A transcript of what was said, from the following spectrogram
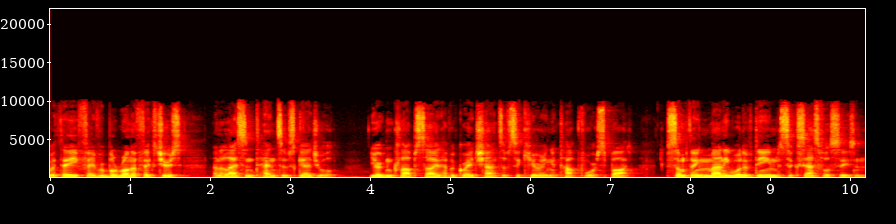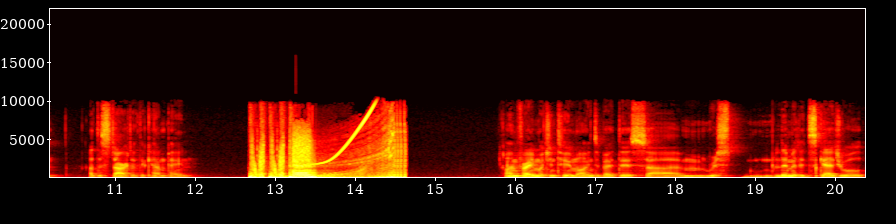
with a favourable run of fixtures and a less intensive schedule, Jurgen Klopp's side have a great chance of securing a top four spot, something many would have deemed a successful season at the start of the campaign. I'm very much in two minds about this um, limited schedule,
